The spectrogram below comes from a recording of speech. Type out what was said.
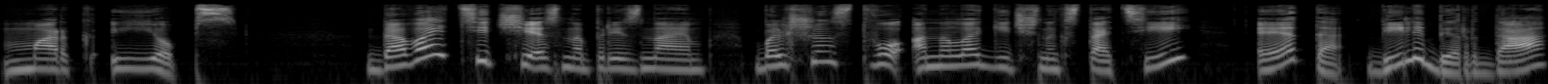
Марк Йопс. Давайте честно признаем, большинство аналогичных статей – это билиберда.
